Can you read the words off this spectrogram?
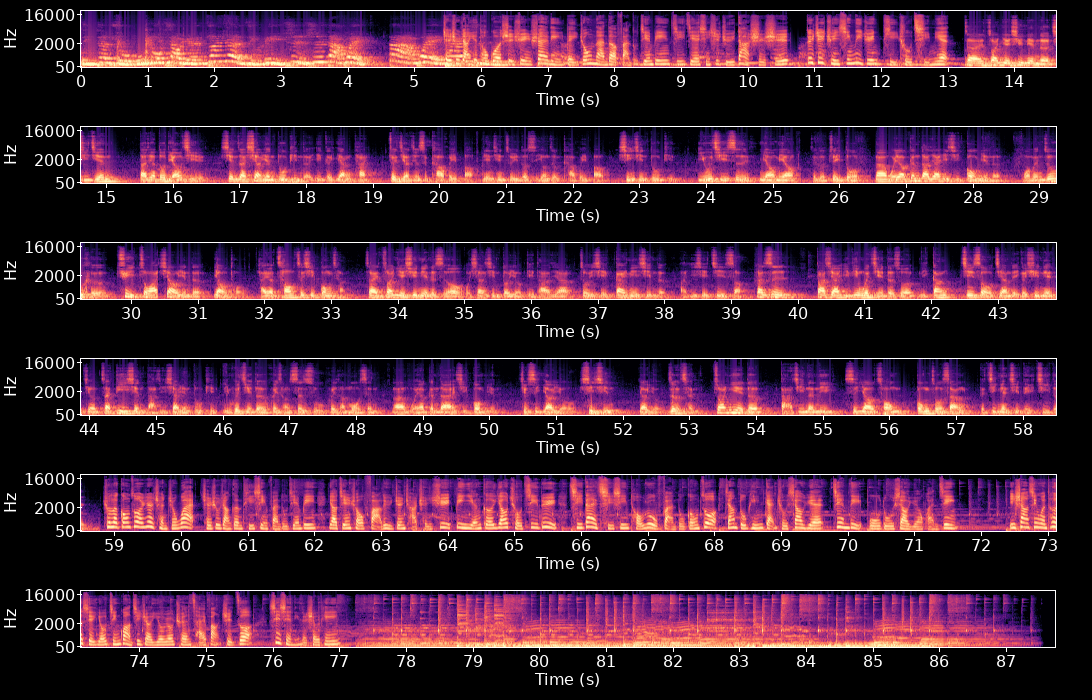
警政署无毒校园专任警力誓师大会，大会。陈署长也透过视讯率领北中南的反毒尖兵集结刑事局大使时，对这群新力军提出旗面。在专业训练的期间，大家都了解现在校园毒品的一个样态，最主要就是咖啡包，年轻族群都使用这种咖啡包，新兴毒品，尤其是喵喵这个最多。那我要跟大家一起共勉的。我们如何去抓校园的药头，还有抄这些工厂？在专业训练的时候，我相信都有给大家做一些概念性的啊一些介绍。但是大家一定会觉得说，你刚接受这样的一个训练，就在第一线打击校园毒品，你会觉得非常生疏、非常陌生。那我要跟大家一起共勉，就是要有信心，要有热忱，专业的。打击能力是要从工作上的经验去累积的。除了工作热忱之外，陈署长更提醒反毒尖兵要坚守法律侦查程序，并严格要求纪律，期待齐心投入反毒工作，将毒品赶出校园，建立无毒校园环境。以上新闻特写由警广记者尤柔纯采访制作，谢谢您的收听。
